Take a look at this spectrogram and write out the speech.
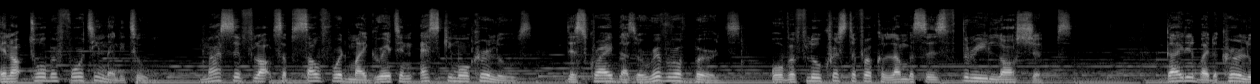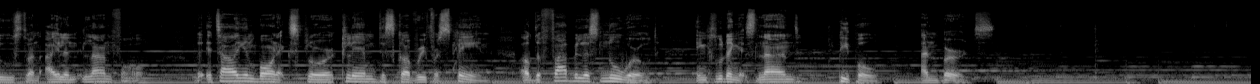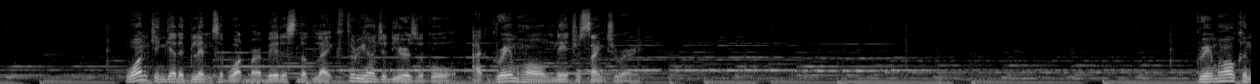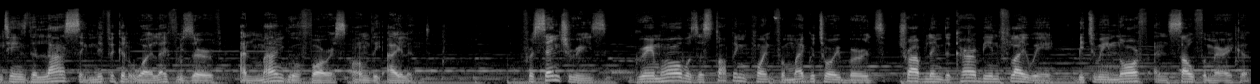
In October 1492, massive flocks of southward migrating Eskimo curlews, described as a river of birds, overflew Christopher Columbus's three lost ships. Guided by the curlews to an island landfall, the Italian-born explorer claimed discovery for Spain of the fabulous New World, including its land, people, and birds. One can get a glimpse of what Barbados looked like 300 years ago at Graeme Hall Nature Sanctuary. Graeme Hall contains the last significant wildlife reserve and mangrove forest on the island. For centuries, Graeme Hall was a stopping point for migratory birds traveling the Caribbean flyway between North and South America.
